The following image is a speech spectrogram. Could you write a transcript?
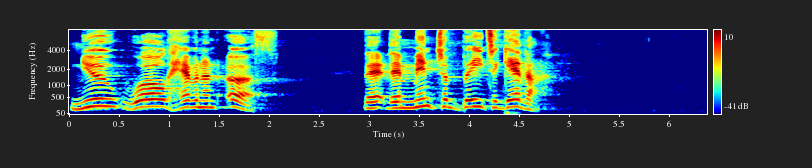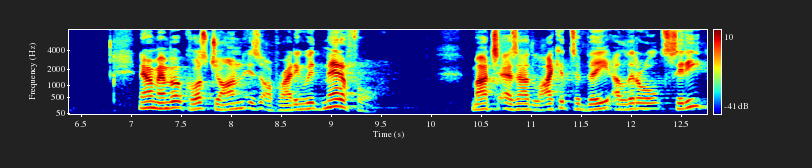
new world, heaven and earth, they're, they're meant to be together. Now, remember, of course, John is operating with metaphor. Much as I'd like it to be a literal city,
